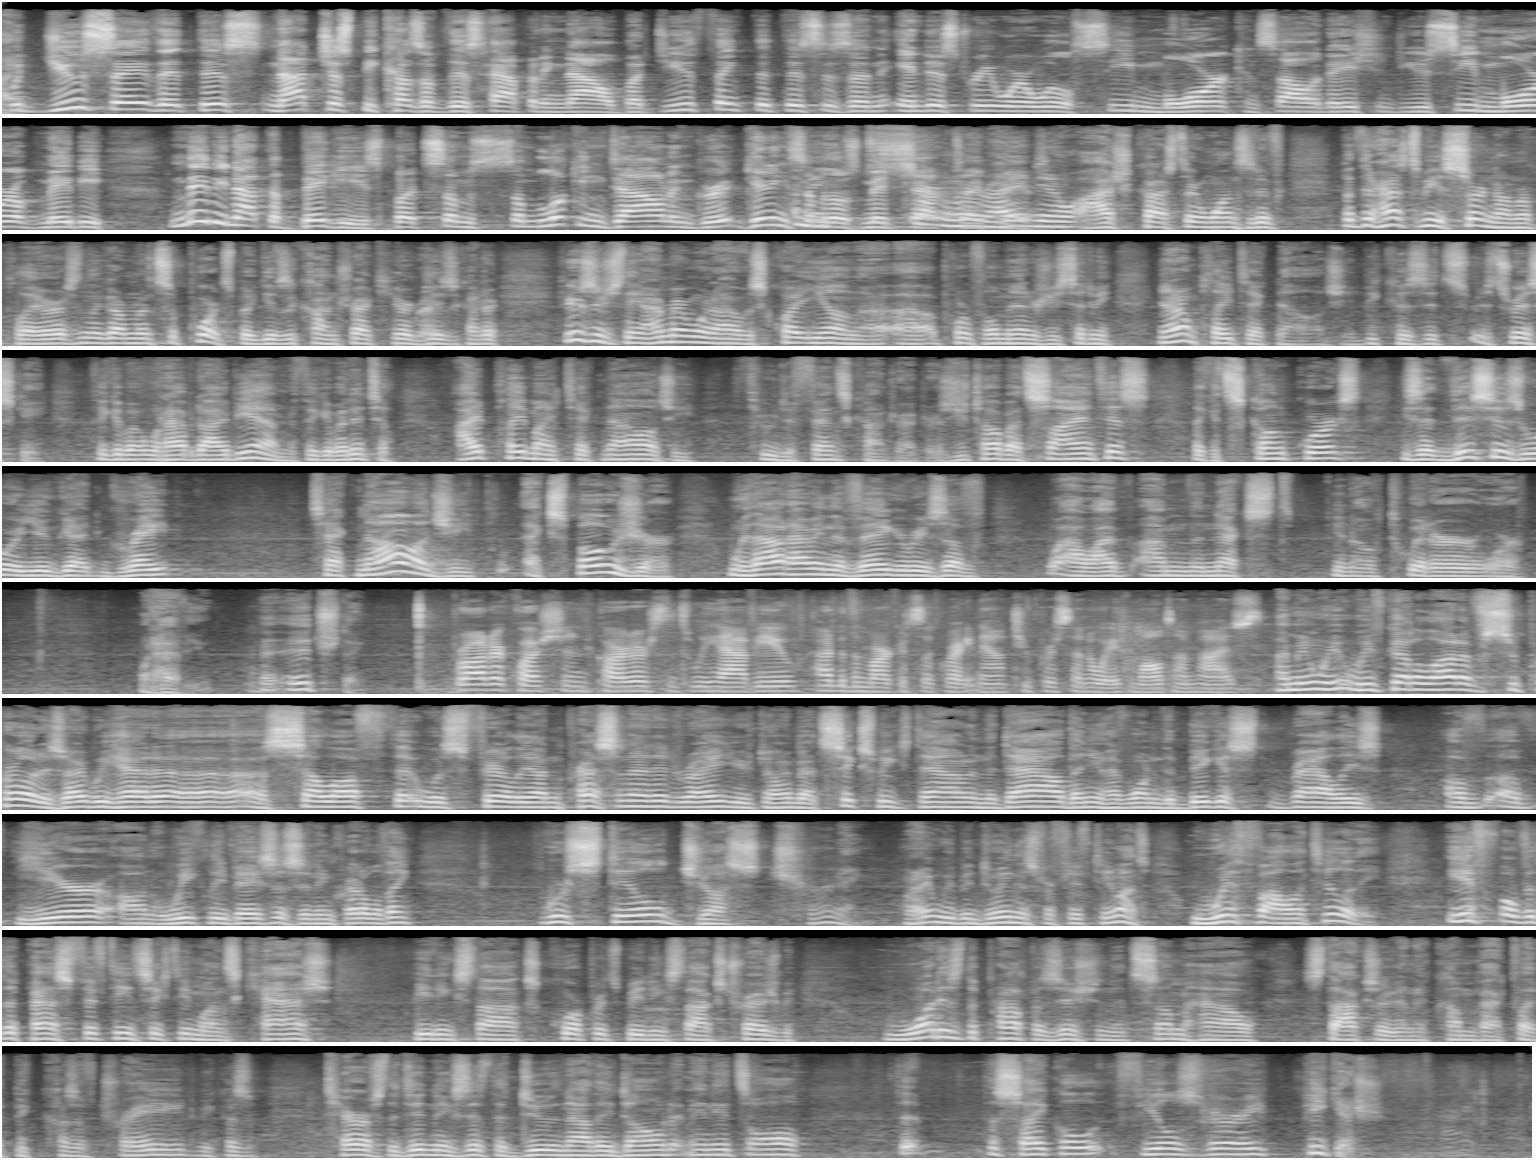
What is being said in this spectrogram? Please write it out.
Would you say that this, not just because of this happening now, but do you think that this is an industry where we'll see more consolidation? Do you see more of maybe, maybe not the biggies, but some some looking down and gr- getting some I mean, of those mid cap certainly, type right? names? You know, Oshkosh, they're ones that have, but there has to be a certain number of players, and the government supports, but it gives a contract here, gives a contract. Here's the interesting. I remember when I was quite young, a, a portfolio manager said to me, "You know, I don't play technology because it's it's risky. Think about what happened to IBM, or think about Intel. I play my technology." Through defense contractors. You talk about scientists, like at Skunk Works. He said, This is where you get great technology exposure without having the vagaries of, wow, I, I'm the next, you know, Twitter or what have you. Mm-hmm. Interesting. Broader question, Carter, since we have you. How do the markets look right now? 2% away from all time highs. I mean, we, we've got a lot of superlatives, right? We had a, a sell off that was fairly unprecedented, right? You're talking about six weeks down in the Dow, then you have one of the biggest rallies of, of year on a weekly basis, an incredible thing. We're still just churning, right? We've been doing this for 15 months with volatility. If over the past 15, 16 months, cash beating stocks, corporates beating stocks, treasury, what is the proposition that somehow stocks are going to come back to life because of trade, because of tariffs that didn't exist that do, now they don't? I mean, it's all, the, the cycle feels very peakish.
